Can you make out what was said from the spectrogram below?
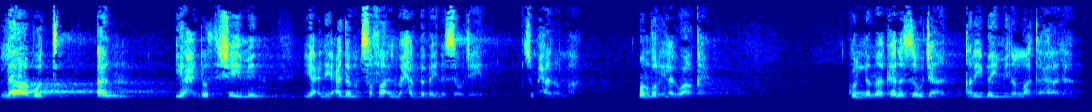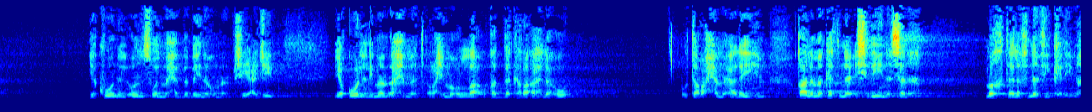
لابد أن يحدث شيء من يعني عدم صفاء المحبة بين الزوجين. سبحان الله. انظر إلى الواقع. كلما كان الزوجان قريبين من الله تعالى يكون الأنس والمحبة بينهما شيء عجيب. يقول الإمام أحمد رحمه الله وقد ذكر أهله وترحم عليهم قال مكثنا عشرين سنة ما اختلفنا في كلمة.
